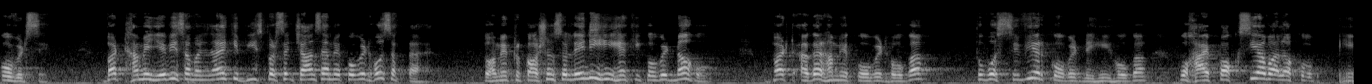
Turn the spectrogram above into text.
कोविड से। बट हमें यह भी समझना है कि 20 परसेंट चांस है हमें कोविड हो सकता है। तो हमें प्रिकॉशंस तो लेनी ही है कि कोविड ना हो। बट अगर हमें कोविड होगा तो वो सिवियर कोविड नहीं होगा, वो हाइपोक्सिया वाला कोविड नहीं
